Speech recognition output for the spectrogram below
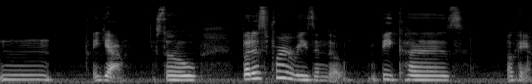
mm, yeah so but it's for a reason though because okay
